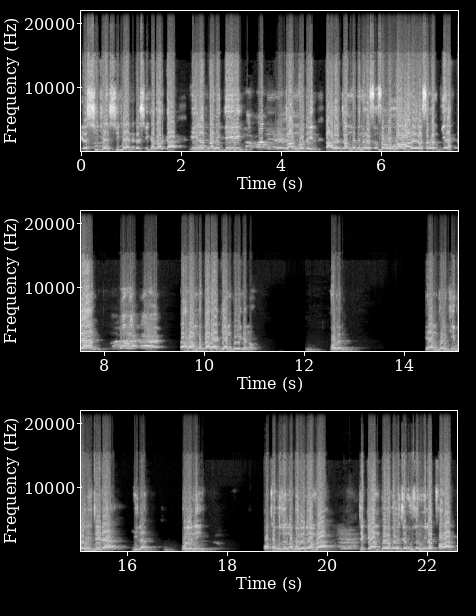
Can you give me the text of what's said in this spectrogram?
এটা শিখেন শিখেন, এটা শিখা দরকার। মিলাদ মানে কি? জন্মদিন। তাহলে জন্মদিনে রসুল ওয়াসাল্লাম কি রাখতেন? তাহলে আমরা দাঁড়ায় ক্যাম করি কেন? বলেন। ক্যাম করে কি বলি? যে এটা মিলাদ। বলিনি। কথা বুঝেন না, বলিনি আমরা। যে ক্যাম করে বলি যে বুঝুন মিলাদ ফরান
